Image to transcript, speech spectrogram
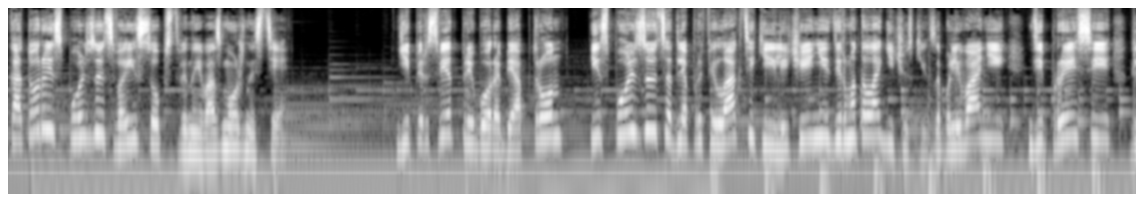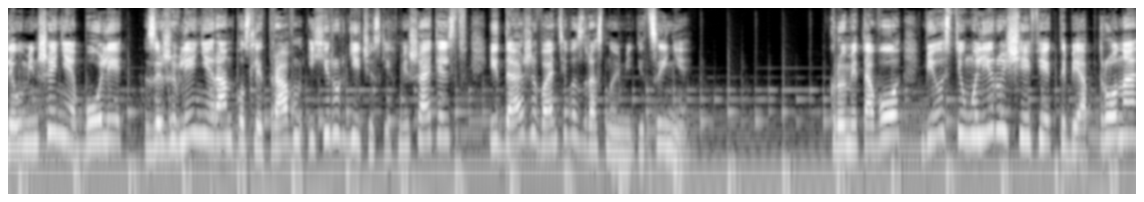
который использует свои собственные возможности. Гиперсвет прибора Биоптрон используется для профилактики и лечения дерматологических заболеваний, депрессии, для уменьшения боли, заживления ран после травм и хирургических вмешательств и даже в антивозрастной медицине. Кроме того, биостимулирующие эффекты биоптрона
